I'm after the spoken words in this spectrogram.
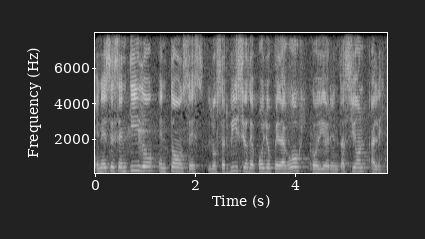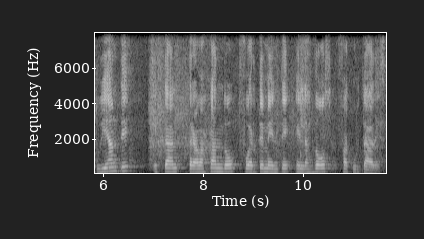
En ese sentido, entonces, los servicios de apoyo pedagógico y orientación al estudiante están trabajando fuertemente en las dos facultades.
